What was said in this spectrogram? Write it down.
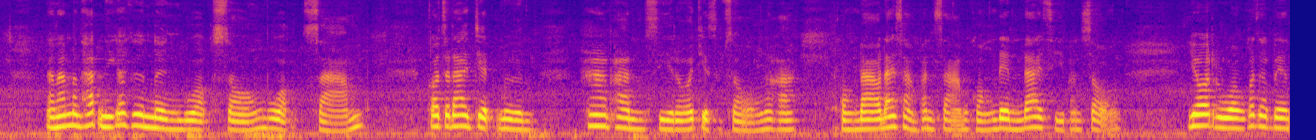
3 ดังนั้นบรรทัดนี้ก็คือ 1 บวก 2 บวก 3 ก็จะได้ 75,472 นะคะ ของดาวได้ 3,003 ของเด่นได้ 4,002 ยอดรวมก็จะเป็น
